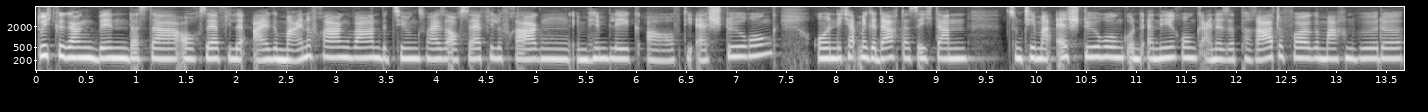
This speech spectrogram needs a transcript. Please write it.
durchgegangen bin, dass da auch sehr viele allgemeine Fragen waren, beziehungsweise auch sehr viele Fragen im Hinblick auf die Essstörung. Und ich habe mir gedacht, dass ich dann zum Thema Essstörung und Ernährung eine separate Folge machen würde,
